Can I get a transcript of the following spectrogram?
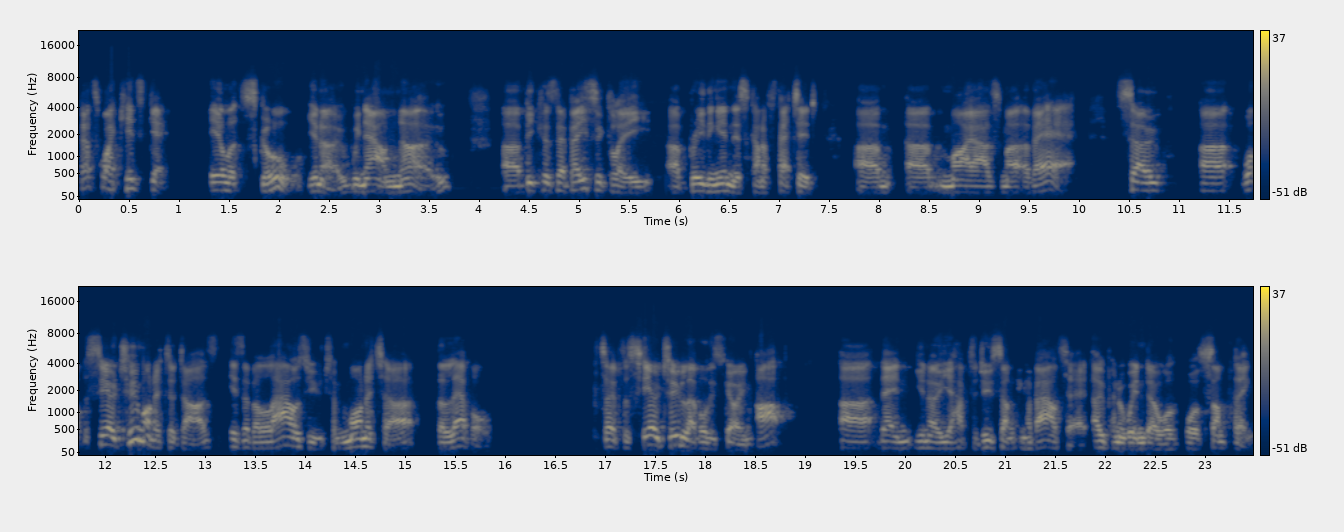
That's why kids get ill at school. You know, we now know uh, because they're basically uh, breathing in this kind of fetid um, uh, miasma of air. So, uh, what the CO2 monitor does is it allows you to monitor the level. So, if the CO2 level is going up, uh, then you know you have to do something about it, open a window or, or something.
